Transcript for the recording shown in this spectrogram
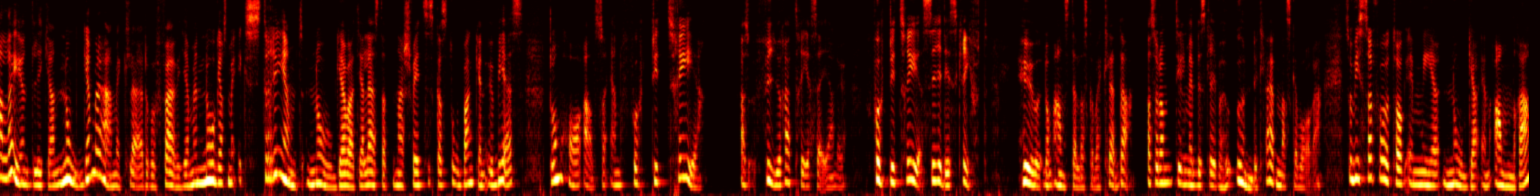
Alla är ju inte lika noga med det här med kläder och färger, men några som är extremt noga var att jag läste att den här schweiziska storbanken UBS, de har alltså en 43, alltså 43 säger jag nu, 43 sidig skrift hur de anställda ska vara klädda. Alltså de till och med beskriver hur underkläderna ska vara. Så vissa företag är mer noga än andra.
